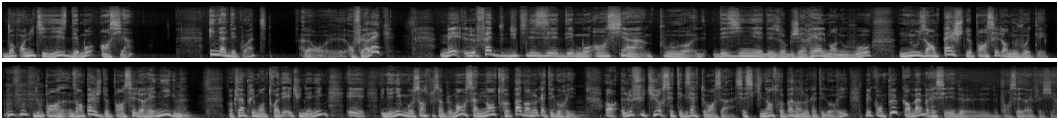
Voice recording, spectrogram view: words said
Donc on utilise des mots anciens, inadéquats. Alors on fait avec, mais le fait d'utiliser des mots anciens pour désigner des objets réellement nouveaux nous empêche de penser leur nouveauté, nous, empêche de penser leur énigme. Mm. Donc l'imprimante 3D est une énigme, et une énigme au sens tout simplement, ça n'entre pas dans nos catégories. Mm. Or, le futur, c'est exactement ça, c'est ce qui n'entre pas dans nos catégories, mais qu'on peut quand même essayer de, penser, de réfléchir.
